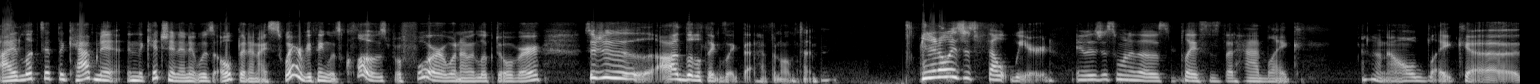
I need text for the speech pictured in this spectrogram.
"I looked at the cabinet in the kitchen and it was open, and I swear everything was closed before when I looked over." So just odd little things like that happen all the time, and it always just felt weird. It was just one of those places that had like, I don't know, like. uh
